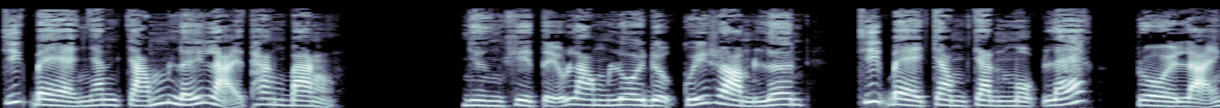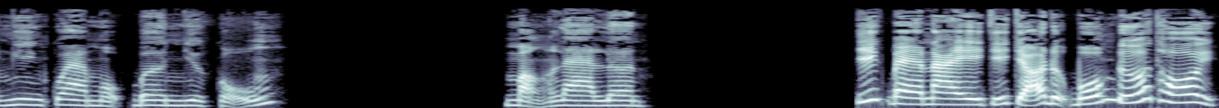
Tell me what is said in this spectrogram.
chiếc bè nhanh chóng lấy lại thăng bằng. Nhưng khi Tiểu Long lôi được quý ròm lên, chiếc bè chồng chành một lát rồi lại nghiêng qua một bên như cũ. Mận la lên. Chiếc bè này chỉ chở được bốn đứa thôi,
